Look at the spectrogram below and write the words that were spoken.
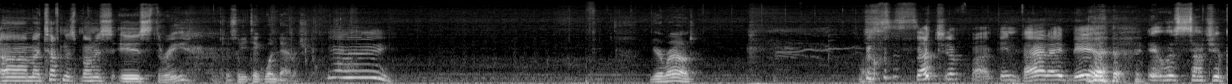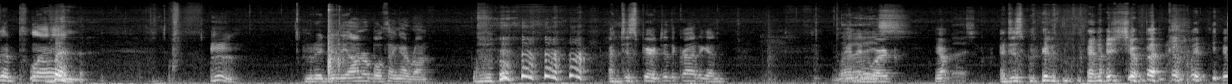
Uh, my toughness bonus is three. Okay, so you take one damage. Yay! You're around. This is such a fucking bad idea. it was such a good plan. I'm gonna do the honorable thing. I run. I disappeared to the crowd again. Plan didn't work. Nice. Yep. Nice. I just and I show back up with you.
